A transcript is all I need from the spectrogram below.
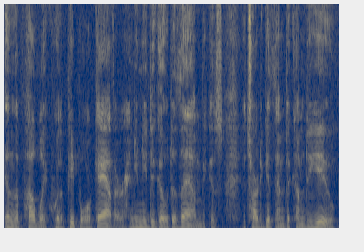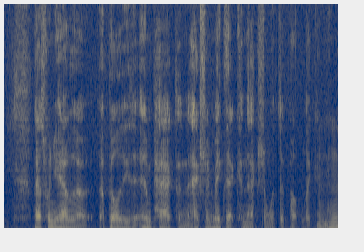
in the public where the people will gather and you need to go to them because it's hard to get them to come to you, that's when you have the ability to impact and actually make that connection with the public. Mm-hmm.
